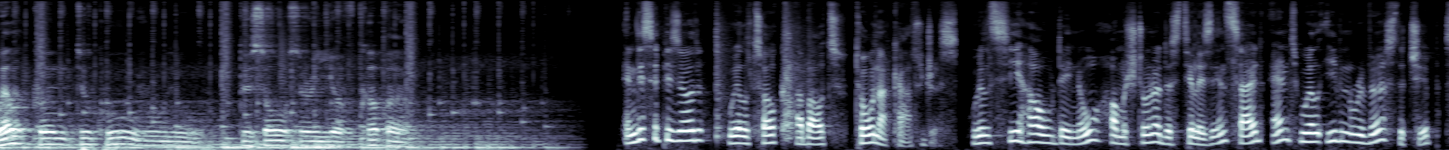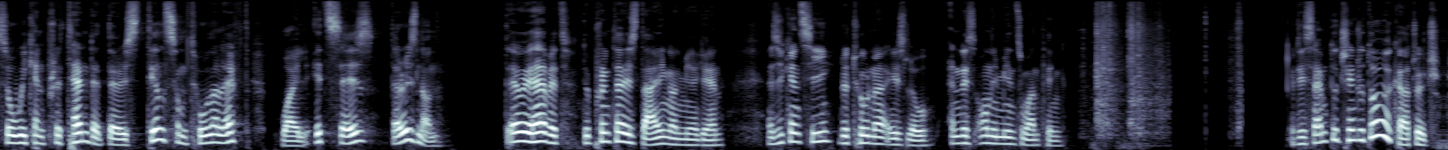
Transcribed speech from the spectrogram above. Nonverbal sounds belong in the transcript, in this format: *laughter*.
Welcome to Cool Voodoo, the sorcery of copper. In this episode, we'll talk about toner cartridges. We'll see how they know how much toner there still is inside, and we'll even reverse the chip so we can pretend that there is still some toner left while it says there is none. There we have it, the printer is dying on me again. As you can see, the toner is low, and this only means one thing. It is time to change the toner cartridge.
